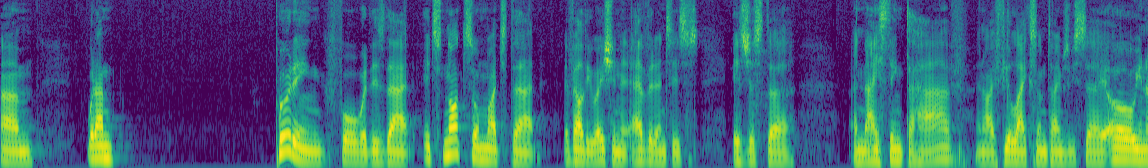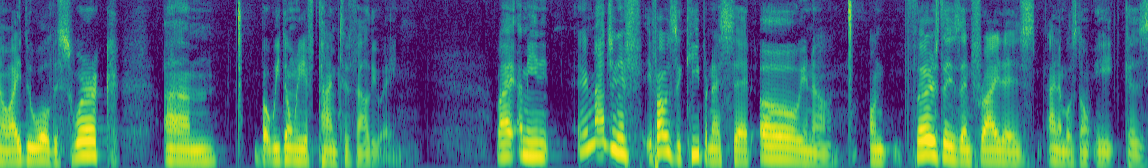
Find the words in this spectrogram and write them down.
um, what I'm putting forward is that it's not so much that evaluation and evidence is, is just a, a nice thing to have. And I feel like sometimes we say, oh, you know, I do all this work, um, but we don't really have time to evaluate. Right? I mean, imagine if, if I was a keeper and I said, oh, you know, on Thursdays and Fridays, animals don't eat because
